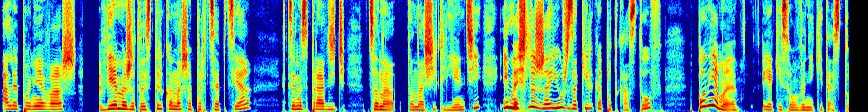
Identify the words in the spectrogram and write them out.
ale ponieważ wiemy, że to jest tylko nasza percepcja, chcemy sprawdzić, co na to nasi klienci i myślę, że już za kilka podcastów powiemy, jakie są wyniki testu.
